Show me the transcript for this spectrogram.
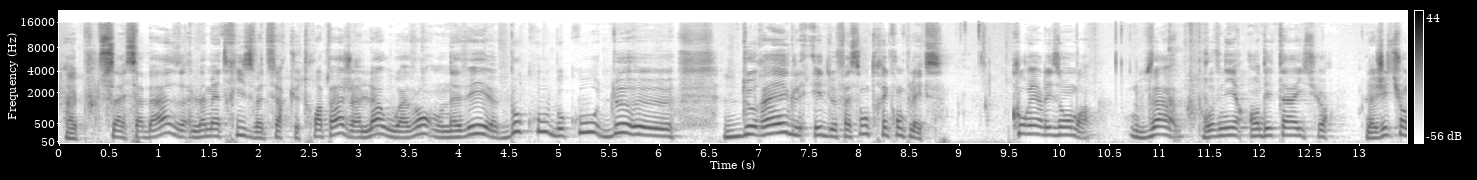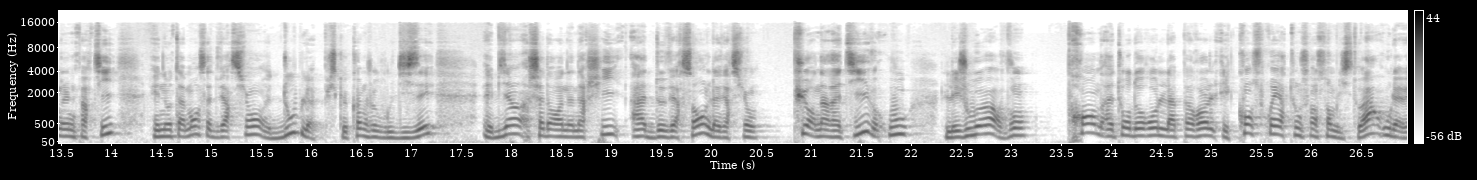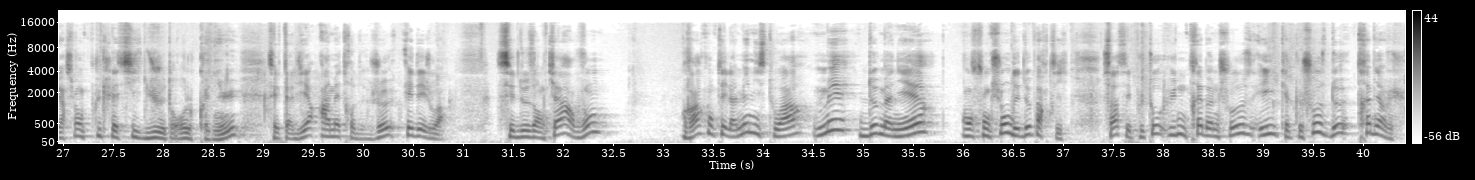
à sa base. La matrice va te faire que 3 pages, là où avant on avait beaucoup, beaucoup de, de règles et de façon très complexe. Courir les ombres va revenir en détail sur la gestion d'une partie et notamment cette version double, puisque comme je vous le disais, eh bien Shadowrun Anarchy a deux versants, la version pure narrative où les joueurs vont prendre à tour de rôle la parole et construire tous ensemble l'histoire, ou la version plus classique du jeu de rôle connu, c'est-à-dire un maître de jeu et des joueurs. Ces deux encarts vont raconter la même histoire, mais de manière en fonction des deux parties. Ça, c'est plutôt une très bonne chose et quelque chose de très bien vu.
